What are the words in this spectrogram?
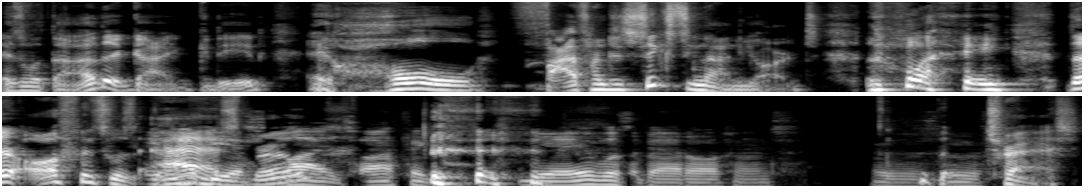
is what the other guy did a whole 569 yards. like their offense was it ass, bro. So I think yeah, it was a bad offense. It was, it was... Trash.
